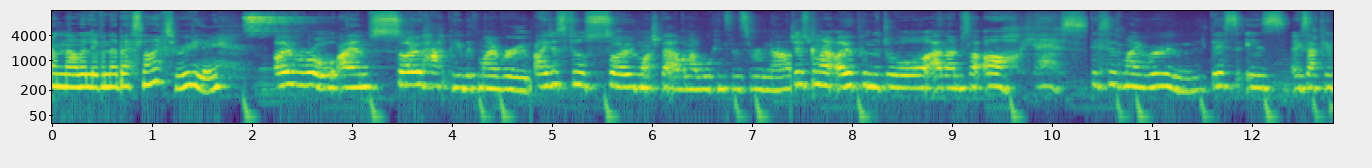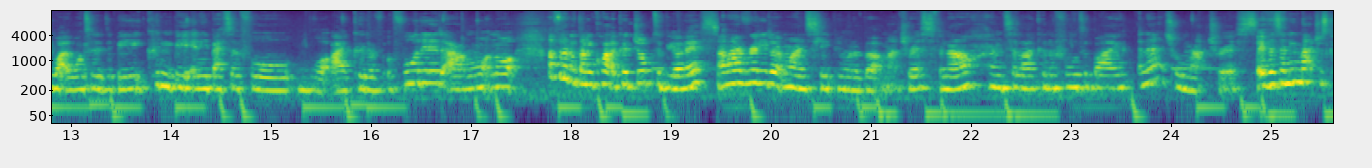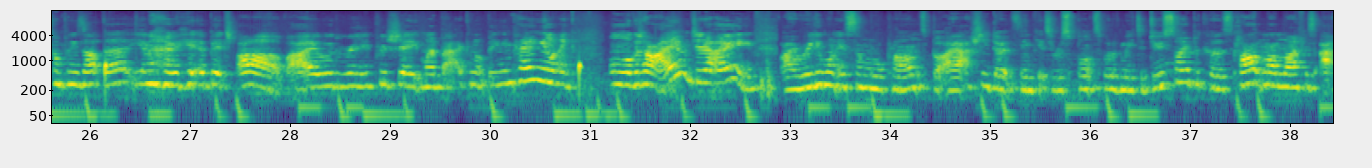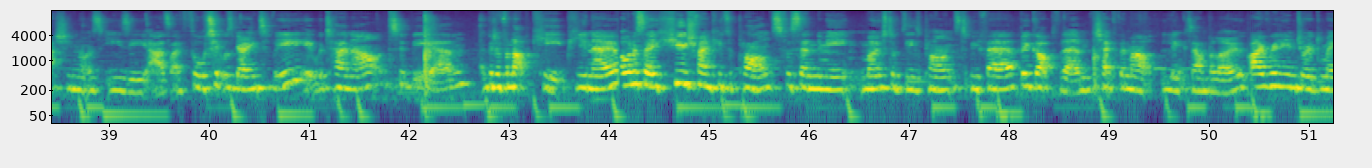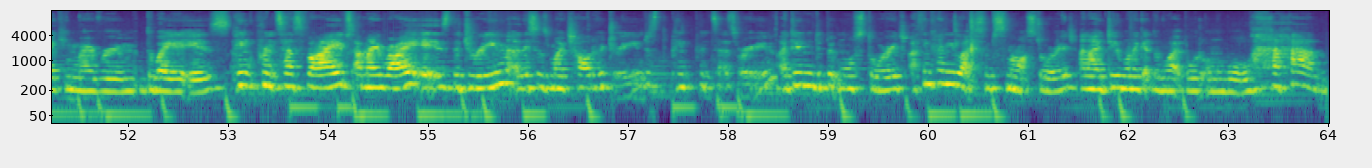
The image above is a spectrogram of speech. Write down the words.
and now they're living their best lives really. Overall, I am so happy with my room. I just feel so much better when I walk into this room now. Just when I open the door and I'm just like, oh yes, this is my room. This is exactly what I wanted it to be. It couldn't be any better for what I could have afforded and whatnot. I feel like I've done quite a good job to be honest. And I really don't mind sleeping on a butt mattress for now until I can afford to buy an actual mattress. If there's any mattress companies out there, you know, hit a bitch up. I would really appreciate my back not being in pain You're like all the time, do you know what I mean? I really wanted some more plants, but I actually don't think it's responsible of me to do so because plant mom life is actually not as easy as I thought it was going to be. It would turn out to be um, a bit of an upkeep, you know? I want to say a huge thank you to PLNTS for sending me most of these plants, to be fair. Big up them, check them out, link down below. I really enjoyed making my room the way it is. Pink princess vibes, am I right? It is the dream. This was my childhood dream, just the pink princess room. I do need a bit more storage. I think I need like some smart storage storage and I do want to get the whiteboard on the wall.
